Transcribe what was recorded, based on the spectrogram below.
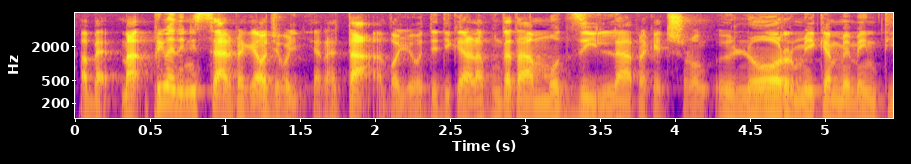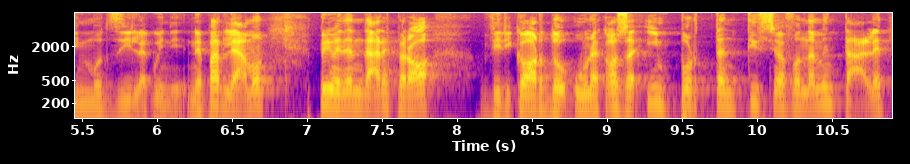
Vabbè, ma prima di iniziare, perché oggi voglio, in realtà voglio dedicare la puntata a Mozilla, perché ci sono enormi cambiamenti in Mozilla, quindi ne parliamo. Prima di andare però vi ricordo una cosa importantissima, fondamentale,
